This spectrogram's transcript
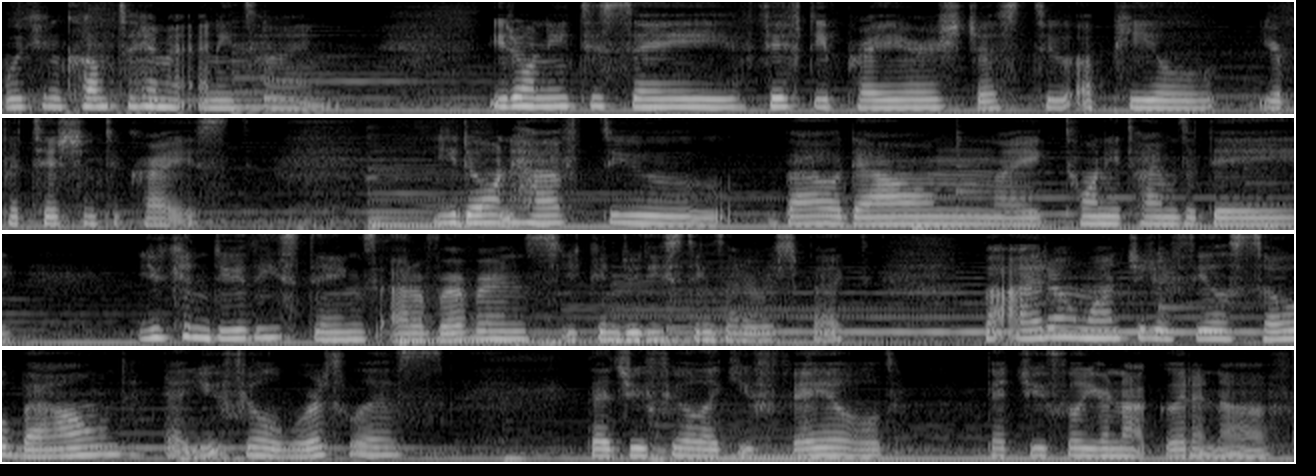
we can come to Him at any time. You don't need to say 50 prayers just to appeal your petition to Christ. You don't have to bow down like 20 times a day. You can do these things out of reverence, you can do these things out of respect. But I don't want you to feel so bound that you feel worthless, that you feel like you failed, that you feel you're not good enough.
